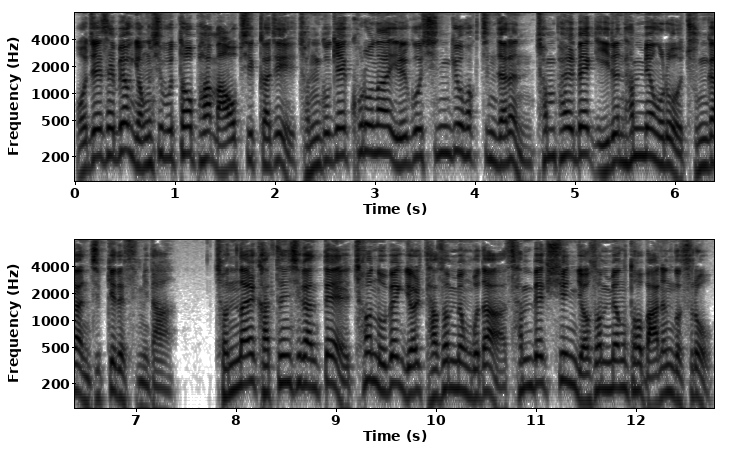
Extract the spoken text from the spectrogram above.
어제 새벽 0시부터 밤 9시까지 전국의 코로나19 신규 확진자는 1,871명으로 중간 집계됐습니다. 전날 같은 시간대 1,515명보다 356명 더 많은 것으로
